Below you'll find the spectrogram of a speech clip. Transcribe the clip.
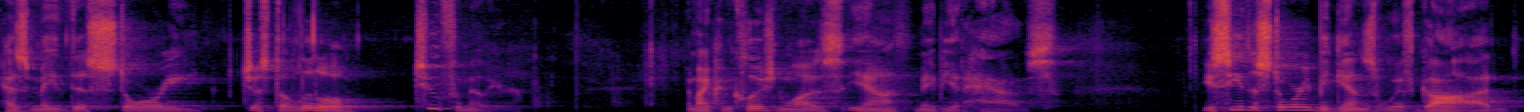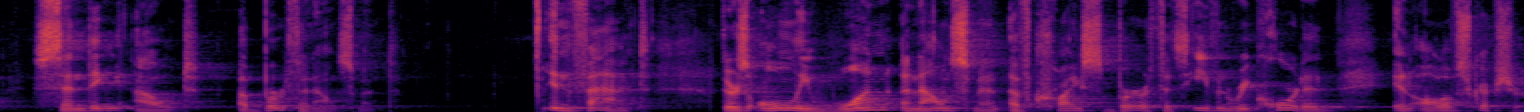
has made this story just a little too familiar. And my conclusion was yeah, maybe it has. You see, the story begins with God sending out a birth announcement. In fact, there's only one announcement of Christ's birth that's even recorded in all of Scripture.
